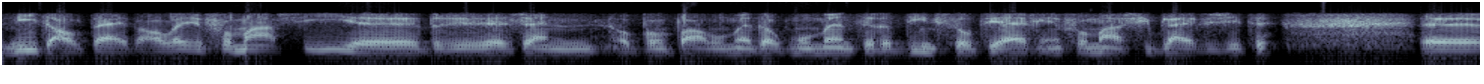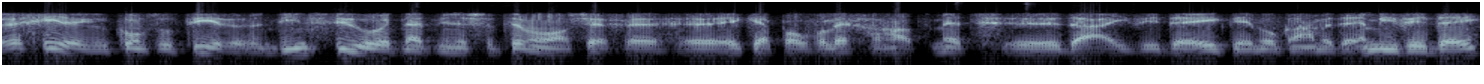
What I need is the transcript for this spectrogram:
niet altijd alle informatie. er zijn op een bepaald moment ook momenten dat diensten op die eigen informatie blijven zitten. regeringen consulteren hun diensten u hoort net minister Timmermans zeggen, ik heb overleg gehad met de AIVD, ik neem ook aan met de MIVD.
